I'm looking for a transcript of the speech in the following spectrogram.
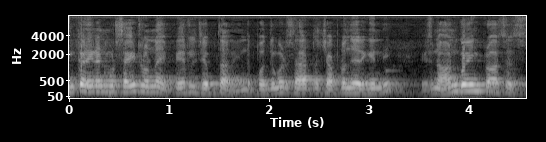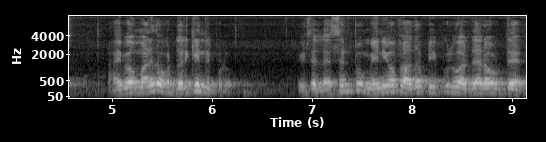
ఇంకా రెండు మూడు సైట్లు ఉన్నాయి పేర్లు చెప్తాను. ఇంత పొద్దు కూడా సార్తో చెప్పడం జరిగింది. ఇట్స్ ఆన్ గోయింగ్ ప్రాసెస్ ఐబొమ్మ అనేది ఒకటి దొరికింది ఇప్పుడు. It's a lesson to many of other people who are there out there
